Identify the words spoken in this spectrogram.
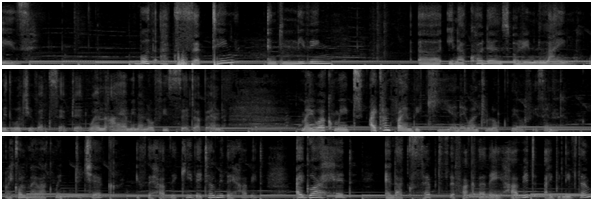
is both accepting and living uh, in accordance or in line with what you've accepted. When I am in an office setup and my workmate, I can't find the key and I want to lock the office, and I call my workmate to check if they have the key. They tell me they have it. I go ahead and accept the fact that they have it. I believe them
